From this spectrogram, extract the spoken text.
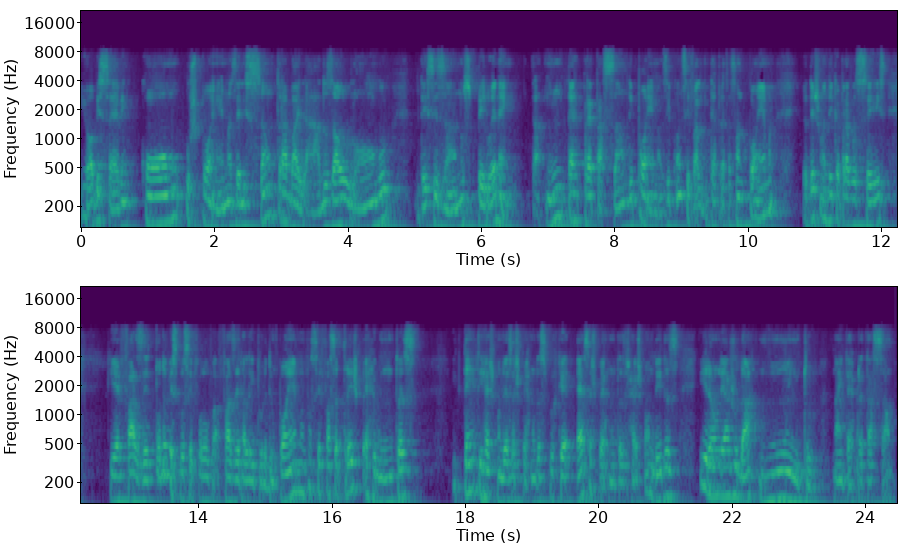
e observem como os poemas eles são trabalhados ao longo desses anos pelo Enem. Então, interpretação de poemas. E quando se fala de interpretação de poema, eu deixo uma dica para vocês que é fazer, toda vez que você for fazer a leitura de um poema, você faça três perguntas e tente responder essas perguntas, porque essas perguntas respondidas irão lhe ajudar muito na interpretação.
